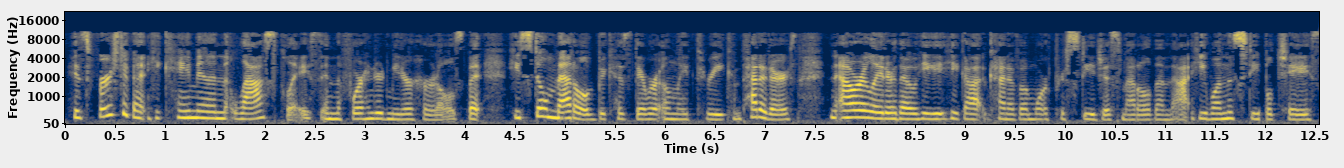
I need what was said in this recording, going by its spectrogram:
His first event, he came in last place in the 400 meter hurdles, but he still medaled because there were only three competitors. An hour later, though, he, he got kind of a more prestigious medal than that. He won the steeplechase,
